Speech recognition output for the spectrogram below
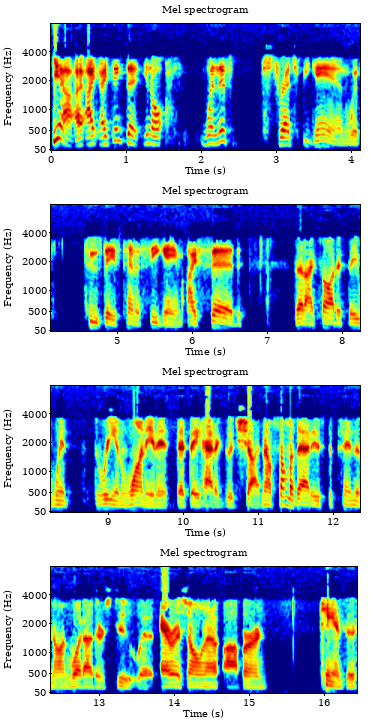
Yeah, I, I think that you know when this stretch began with Tuesday's Tennessee game, I said that I thought if they went three and one in it, that they had a good shot. Now, some of that is dependent on what others do. Uh, Arizona, Auburn, Kansas.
